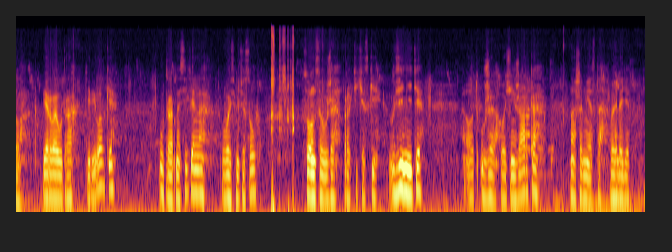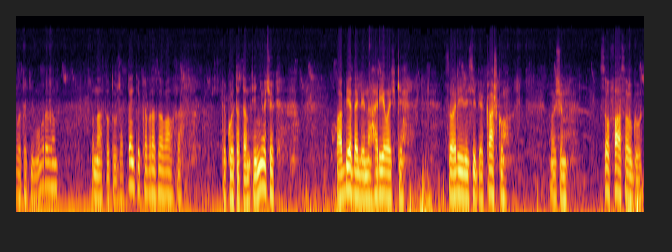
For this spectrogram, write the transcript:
что, первое утро Кирилловки. Утро относительно 8 часов. Солнце уже практически в зените. Вот уже очень жарко. Наше место выглядит вот таким образом. У нас тут уже тентик образовался. Какой-то там тенечек. Пообедали на горелочке. Сварили себе кашку. В общем, so far so good.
